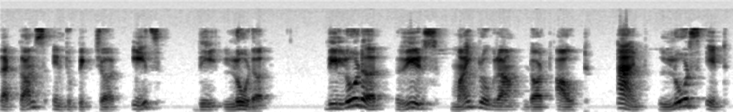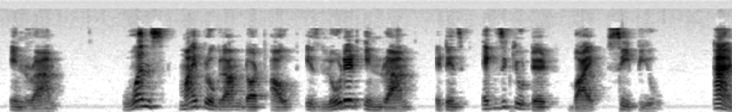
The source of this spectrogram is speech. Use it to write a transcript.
that comes into picture is the loader. The loader reads myprogram.out and loads it in RAM. Once myprogram.out is loaded in RAM, it is executed by CPU and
